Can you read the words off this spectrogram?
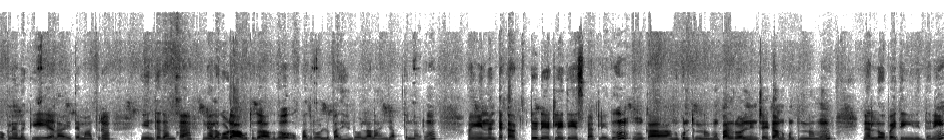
ఒక నెలకి అలా అయితే మాత్రం ఇంతదంట నెల కూడా ఆగుతుందో ఆగదో ఒక పది రోజులు పదిహేను రోజులు అలా అని చెప్తున్నారు. ఏంటంటే కరెక్ట్ డేట్లు అయితే వేసి పెట్టలేదు. ఇంకా అనుకుంటున్నాము. పది రోజుల నుంచి అయితే అనుకుంటున్నాము. నెల లోపు అయితే ఈనిద్దని ఆ,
